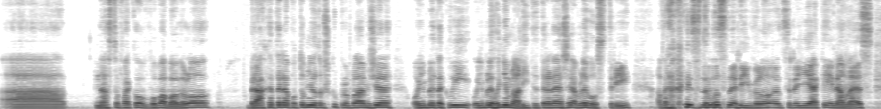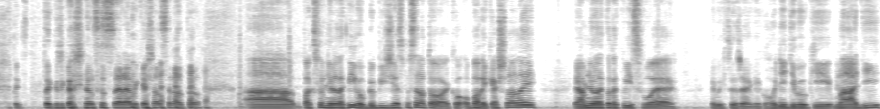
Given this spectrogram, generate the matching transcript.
A nás to fakt jako oba bavilo. Brácha teda potom měl trošku problém, že oni byli takový, oni byli hodně mladí, ty trenéři, a byli ostrý a bráchovi se to moc nelíbilo, a co není nějaký naves, tak, tak říkal, že na to sere, vykašlal se na to. A pak jsme měli takový období, že jsme se na to jako oba vykašlali, já měl jako takový svoje, jak bych to řekl, jako hodně divoký mládí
